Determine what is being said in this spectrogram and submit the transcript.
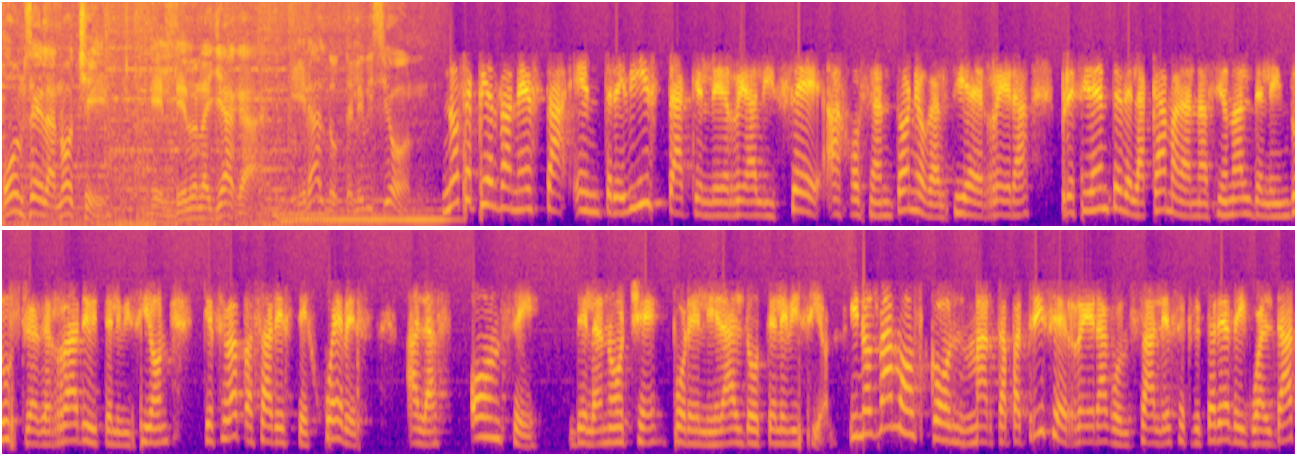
11 de la noche, El Dedo en la Llaga, Heraldo Televisión. No se pierdan esta entrevista que le realicé a José Antonio García Herrera, presidente de la Cámara Nacional de la Industria de Radio y Televisión, que se va a pasar este jueves a las 11 de la noche por el Heraldo Televisión. Y nos vamos con Marta Patricia Herrera González, secretaria de Igualdad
